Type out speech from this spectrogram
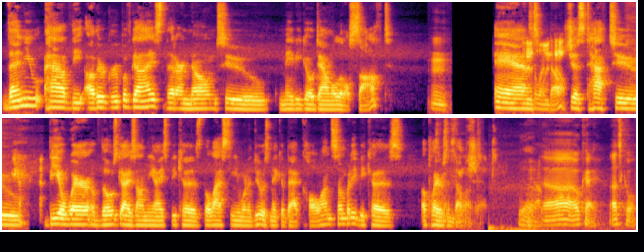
Then you have the other group of guys that are known to maybe go down a little soft Mm. And Lindell. just have to be aware of those guys on the ice because the last thing you want to do is make a bad call on somebody because a player's embellished. Yeah. Yeah. Ah, okay, that's cool.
